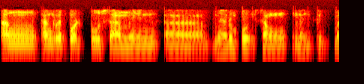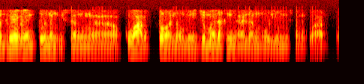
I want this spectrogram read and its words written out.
ang ang report po sa amin, ah, meron po isang nag, magre-rent po ng isang ah, kwarto, ano, medyo malaki nga lang ho yung isang kwarto.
